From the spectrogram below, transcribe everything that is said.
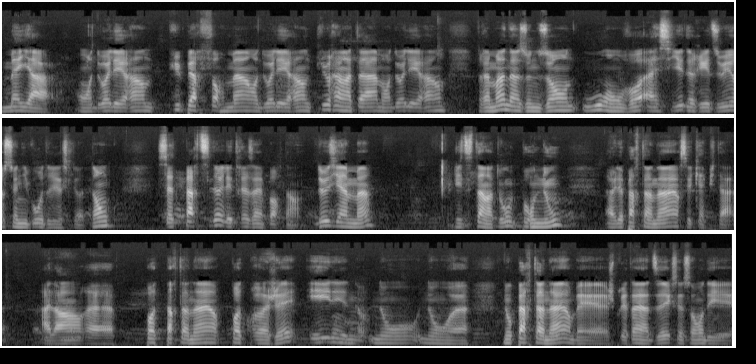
meilleur. On doit les rendre plus performants, on doit les rendre plus rentables, on doit les rendre vraiment dans une zone où on va essayer de réduire ce niveau de risque-là. Donc, cette partie-là, elle est très importante. Deuxièmement, j'ai dit tantôt, pour nous, euh, le partenaire, c'est capital. Alors, euh, pas de partenaire, pas de projet. Et nos, euh, partenaires, ben, je prétends dire que ce sont des,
